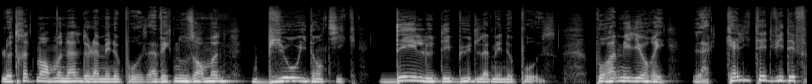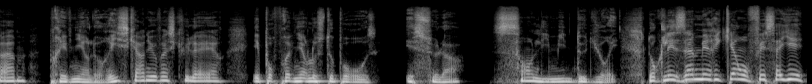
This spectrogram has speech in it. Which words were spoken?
le traitement hormonal de la ménopause avec nos hormones bioidentiques dès le début de la ménopause pour améliorer la qualité de vie des femmes, prévenir le risque cardiovasculaire et pour prévenir l'ostéoporose. Et cela sans limite de durée. Donc les Américains ont fait ça y est.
